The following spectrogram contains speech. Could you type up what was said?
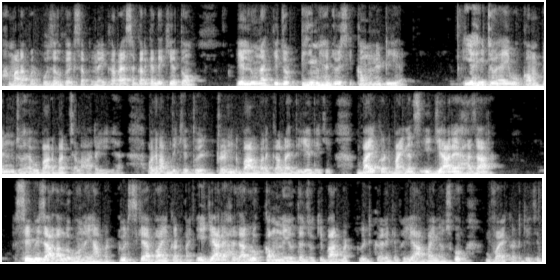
हमारा प्रपोजल को एक्सेप्ट नहीं कर रहा है। ऐसा करके देखिए तो ये लूना की जो टीम है जो इसकी कम्युनिटी है यही जो है वो कंपेन जो है वो बार बार चला रही है। अगर आप देखिए तो ये ट्रेंड बार बार कर रहा है ये देखिए बाइकट बाइनेंस ग्यारह हज़ार से भी ज़्यादा लोगों ने यहाँ पर ट्वीट्स किया बाइकट बाइन ग्यारह हज़ार लोग कम नहीं होते, जो कि बार बार ट्वीट करे कि भैया आप बाइनेंस को बाइकट कीजिए।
